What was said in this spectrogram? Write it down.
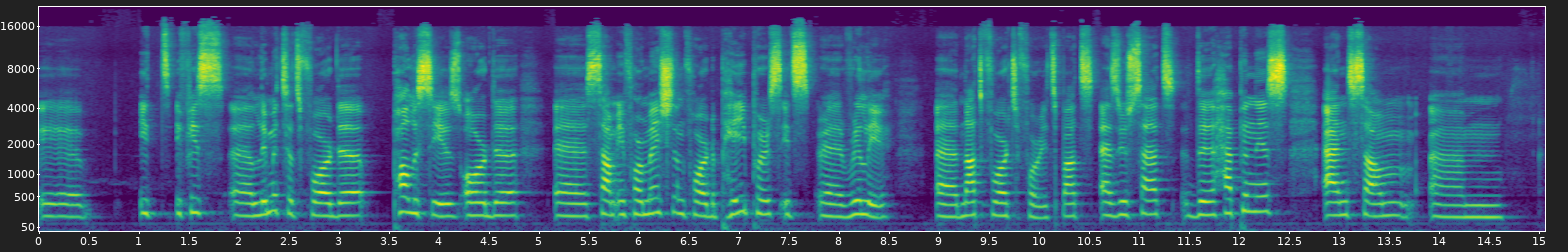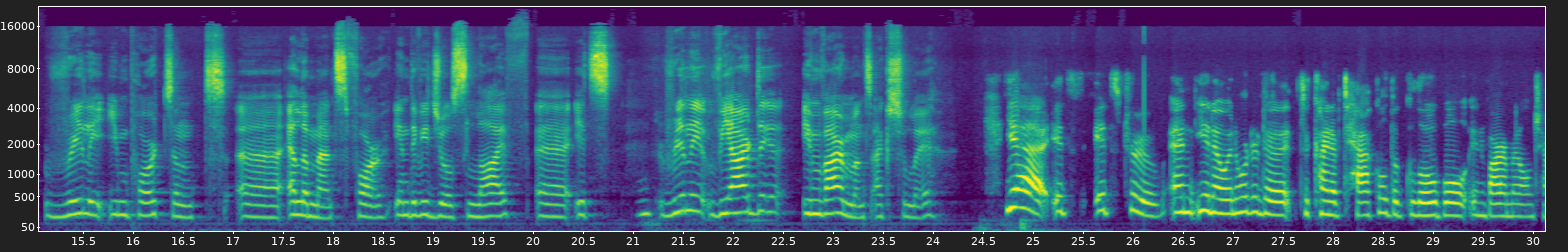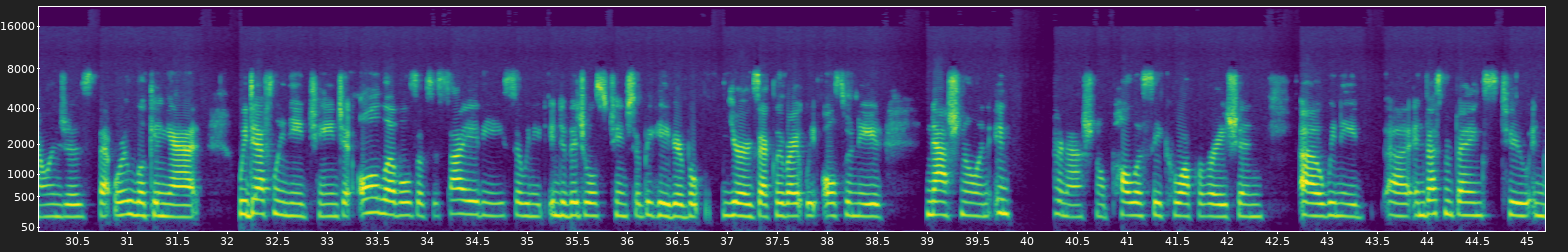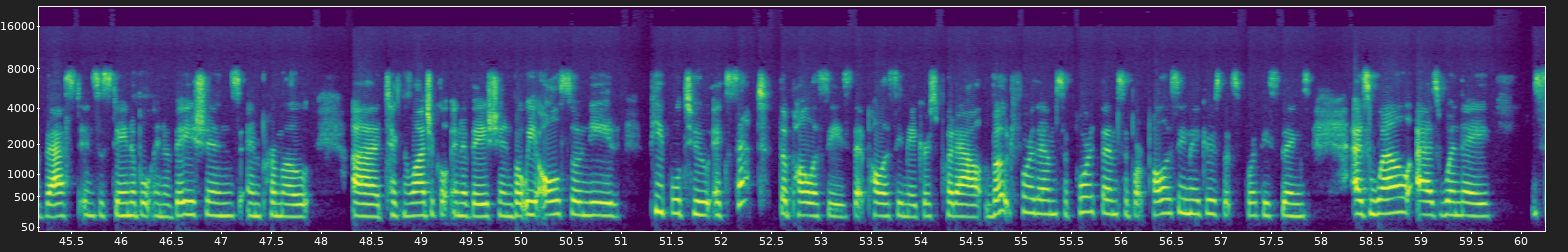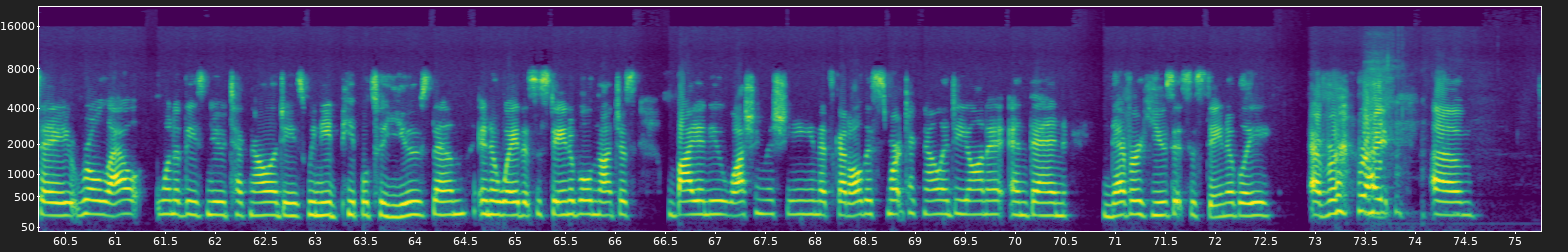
it if it's limited for the policies or the uh, some information for the papers it's uh, really uh, not worth for it. But as you said the happiness and some um, really important uh, elements for individuals life uh, it's really we are the environment actually. Yeah it's it's true. And you know in order to to kind of tackle the global environmental challenges that we're looking at we definitely need change at all levels of society. So we need individuals to change their behavior, but you're exactly right. We also need national and international policy cooperation. Uh, we need uh, investment banks to invest in sustainable innovations and promote uh, technological innovation, but we also need people to accept the policies that policymakers put out, vote for them, support them, support policymakers that support these things, as well as when they say roll out one of these new technologies we need people to use them in a way that's sustainable not just buy a new washing machine that's got all this smart technology on it and then never use it sustainably ever right? Um,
